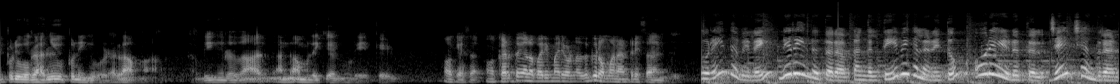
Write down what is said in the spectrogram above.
இப்படி ஒரு அறிவிப்பு நீங்கள் விடலாமா? அப்படிங்கிறது தான் அண்ணாமலைக்கு என்னுடைய கேள்வி. Okay sir. உங்கள் கருத்துக்களை பரிமாறி வந்ததுக்கு ரொம்ப நன்றி சார். குறைந்த விலை நிறைந்த தரம். தங்கள் தேவைகள் அனைத்தும் ஒரே இடத்தில். ஜெயச்சந்திரன்.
